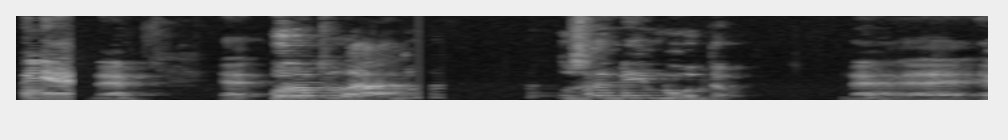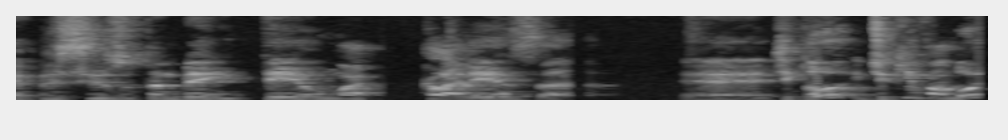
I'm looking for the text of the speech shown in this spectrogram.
conhecem. Né? É, por outro lado, os também mudam. Né? É, é preciso também ter uma clareza de, de que valores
